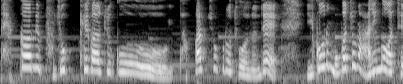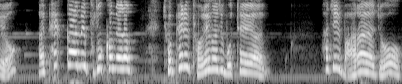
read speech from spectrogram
패감이 부족해가지고 바깥쪽으로 두었는데 이거는 뭔가 좀 아닌 것 같아요. 아니 패감이 부족하면은 저 패를 겨냥하지 못해 하질 말아야죠.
